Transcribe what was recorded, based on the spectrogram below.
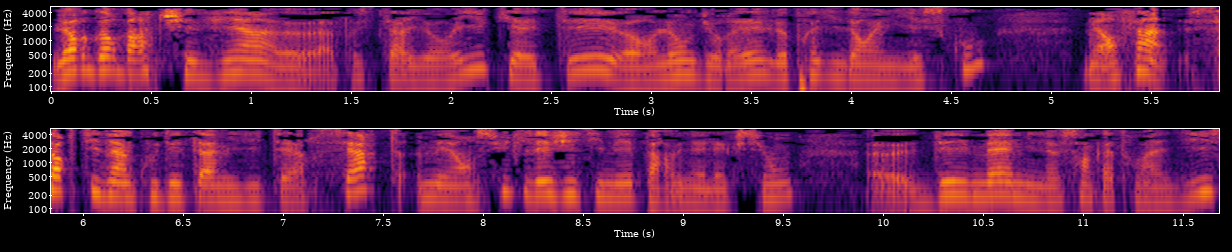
leur Gorbatchevien a posteriori, qui a été en longue durée le président Iliescu, mais enfin, sorti d'un coup d'État militaire, certes, mais ensuite légitimé par une élection dès mai 1990,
